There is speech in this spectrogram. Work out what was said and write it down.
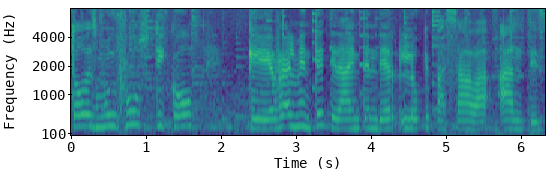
Todo es muy rústico, realmente te da a entender lo que pasaba antes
